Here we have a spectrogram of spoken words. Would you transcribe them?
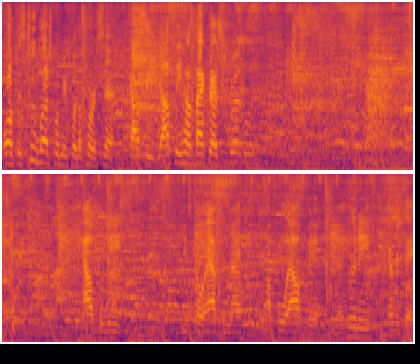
or if it's too much for me for the first set. Y'all see, y'all see her back there struggling. Alphalete go aftermath, my full outfit, the hoodie, everything.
